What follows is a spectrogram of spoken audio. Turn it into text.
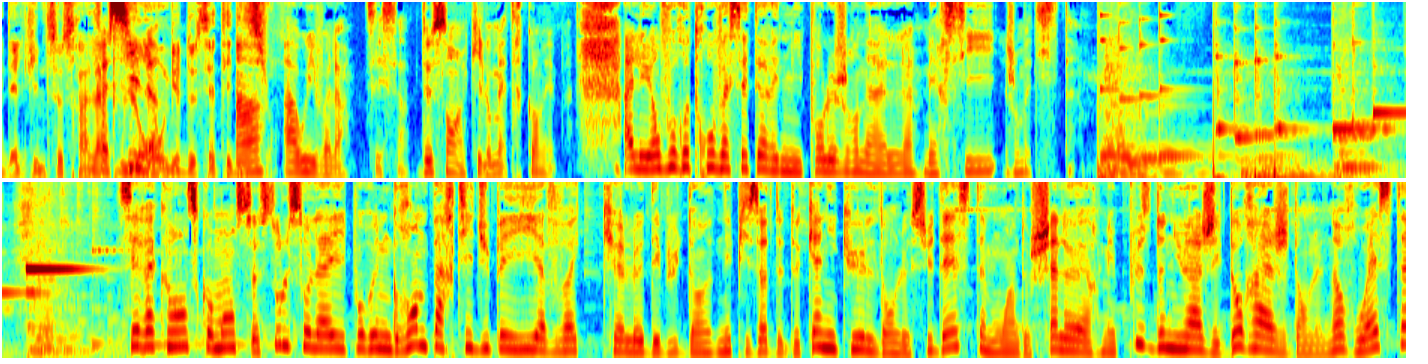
Delphine, ce sera la plus longue de cette édition. Ah, ah oui, voilà, c'est ça. 200 100 km quand même. Allez, on vous retrouve à 7h30 pour le journal. Merci Jean-Baptiste. Ces vacances commencent sous le soleil pour une grande partie du pays avec le début d'un épisode de canicule dans le sud-est, moins de chaleur mais plus de nuages et d'orages dans le nord-ouest.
